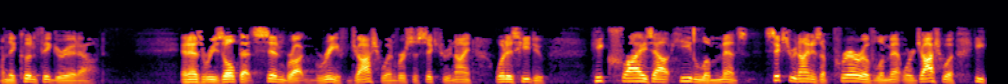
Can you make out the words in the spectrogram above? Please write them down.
And they couldn't figure it out. And as a result, that sin brought grief. Joshua, in verses 6 through 9, what does he do? He cries out, he laments. 6 through 9 is a prayer of lament where Joshua, he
